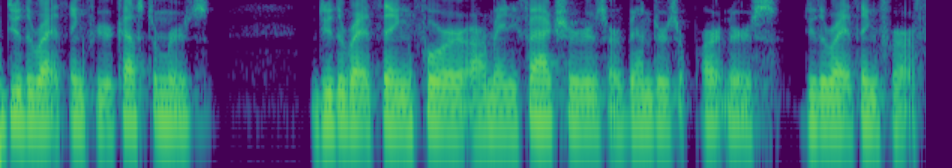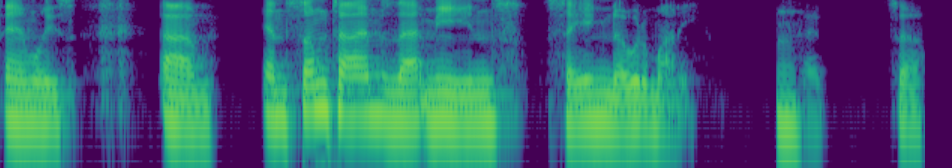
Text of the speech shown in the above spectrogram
do the right thing for your customers, do the right thing for our manufacturers, our vendors, our partners, do the right thing for our families. Um, and sometimes that means saying no to money. Right? So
